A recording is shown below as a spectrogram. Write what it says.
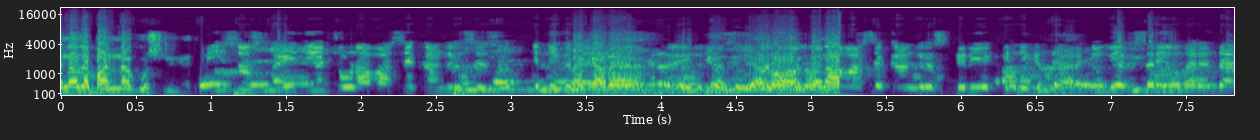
ਇਹਨਾਂ ਦਾ ਬਣਨਾ ਕੁਛ ਨਹੀਂ ਹੈ। 327 ਦੀਆਂ ਚੋਣਾਂ ਵਾਸਤੇ ਕਾਂਗਰਸ ਕਿੰਨੀ ਕੁ ਮੈਂ ਕਰ ਰਿਹਾ। ਹਲੋ ਹਲੋ ਨਾ ਵਾਸਤੇ ਕਾਂਗਰਸ ਜਿਹੜੀ ਹੈ ਕਿੰਨੀ ਕੁ ਤਿਆਰ ਹੈ? ਕਿਉਂਕਿ ਅਕਸਰ ਹੀ ਹੁੰਦਾ ਰਹਿੰਦਾ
